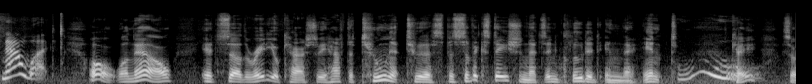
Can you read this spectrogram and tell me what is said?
Now what? Oh, well now it's uh, the radio cache, so you have to tune it to the specific station that's included in the hint. Ooh. Okay, so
